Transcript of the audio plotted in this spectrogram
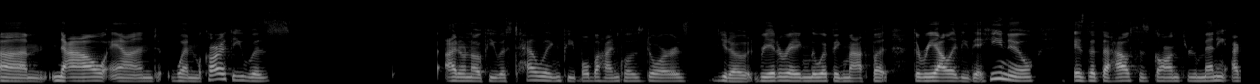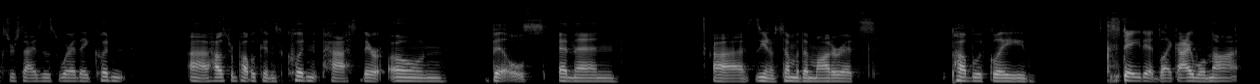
um, now and when mccarthy was i don't know if he was telling people behind closed doors you know reiterating the whipping math but the reality that he knew is that the house has gone through many exercises where they couldn't uh, house republicans couldn't pass their own bills and then uh, you know some of the moderates publicly stated like i will not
